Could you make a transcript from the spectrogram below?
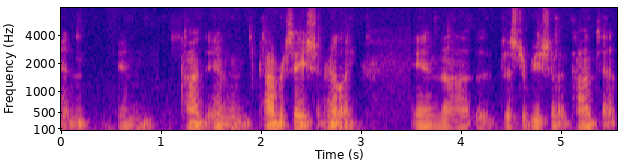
in in con- in conversation, really, in the distribution of content.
